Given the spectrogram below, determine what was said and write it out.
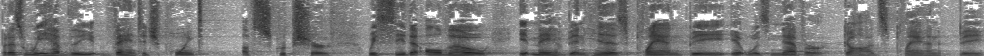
But as we have the vantage point of Scripture, we see that although it may have been his plan B, it was never God's plan B.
